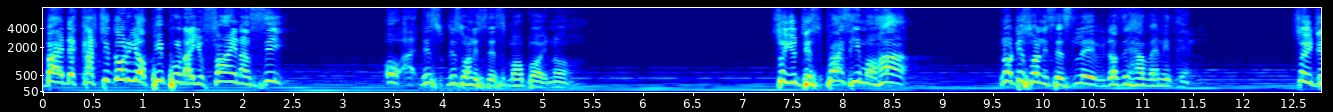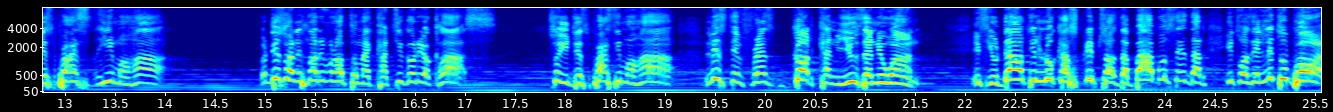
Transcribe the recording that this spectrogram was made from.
by the category of people that you find and see. Oh, this, this one is a small boy. No. So you despise him or her. No, this one is a slave. He doesn't have anything. So you despise him or her. But this one is not even up to my category or class. So you despise him or her. Listen, friends, God can use anyone. If you doubt it, look at scriptures. The Bible says that it was a little boy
